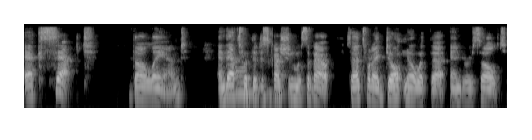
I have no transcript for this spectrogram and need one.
accept the land and that's what the discussion was about so that's what i don't know what the end result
